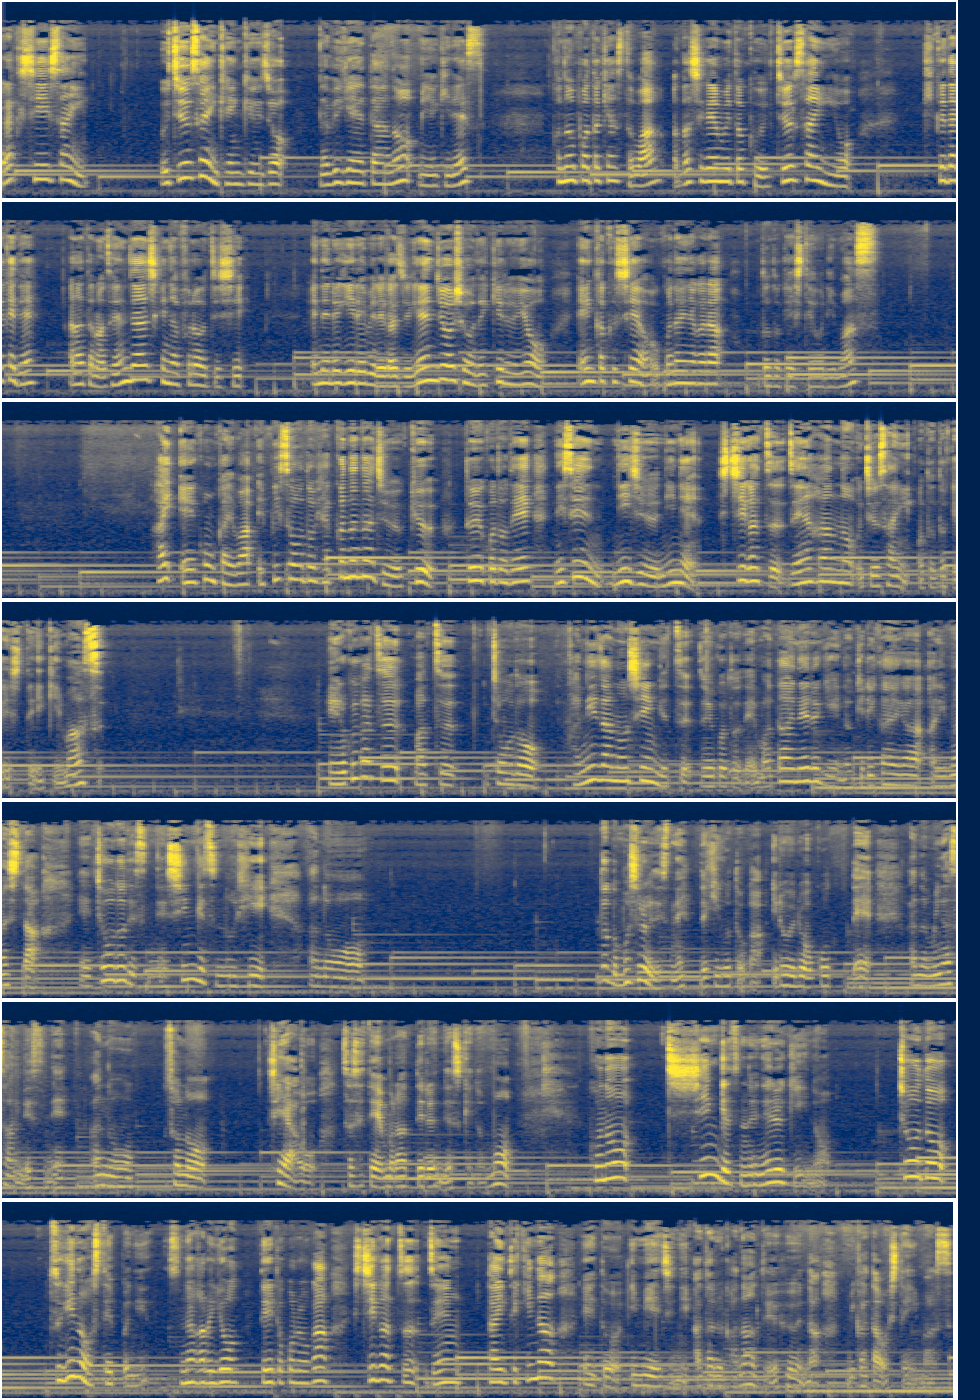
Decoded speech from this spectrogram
ャラクシーサイン宇宙サイン研究所ナビゲーターのみゆきです。このポッドキャストは私が読み解く宇宙サインを聞くだけであなたの潜在意識にアプローチしエネルギーレベルが次元上昇できるよう遠隔シェアを行いながらお届けしております。はい、えー、今回はエピソード179ということで2022年7月前半の宇宙サインお届けしていきます、えー、6月末ちょうど蟹座の新月ということでまたエネルギーの切り替えがありました、えー、ちょうどですね新月の日あのちょっと面白いですね。出来事がいろいろ起こってあの皆さんですねあのそのシェアをさせてもらってるんですけどもこの新月のエネルギーのちょうど次のステップにつながるよっていうところが7月全体的な、えーと、イメージに当たるかなというふうな見方をしています。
